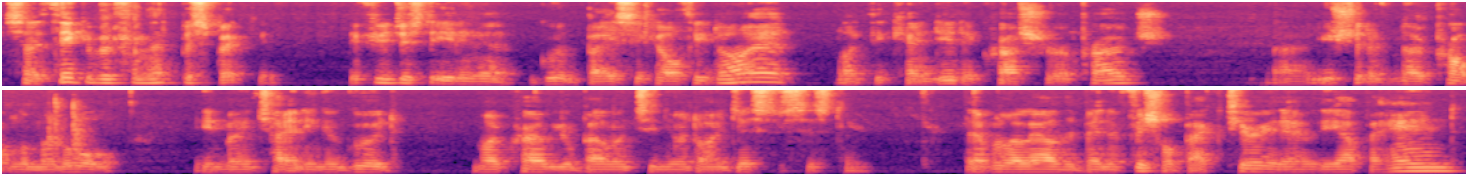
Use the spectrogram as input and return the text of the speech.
So think of it from that perspective. If you're just eating a good, basic, healthy diet, like the Candida Crusher approach, uh, you should have no problem at all in maintaining a good microbial balance in your digestive system. That will allow the beneficial bacteria to have the upper hand,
